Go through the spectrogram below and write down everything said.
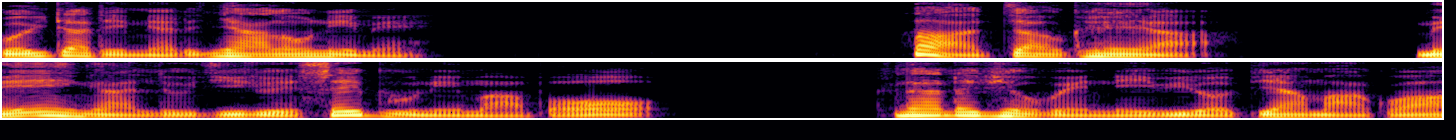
ကိုကြီးတာတွေနဲ့တညလုံးနေမယ်ဟာကြောက်ခဲ့ရမင်းအိမ်ကလူကြီးတွေစိတ်ပူနေမှာပေါ့ခဏတစ်ဖြုတ်ပဲနေပြီးတော့ပြန်ပါကွာ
